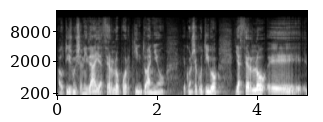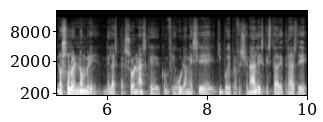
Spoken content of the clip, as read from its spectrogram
autismo y sanidad y hacerlo por quinto año consecutivo y hacerlo eh, no solo en nombre de las personas que configuran ese equipo de profesionales que está detrás de,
